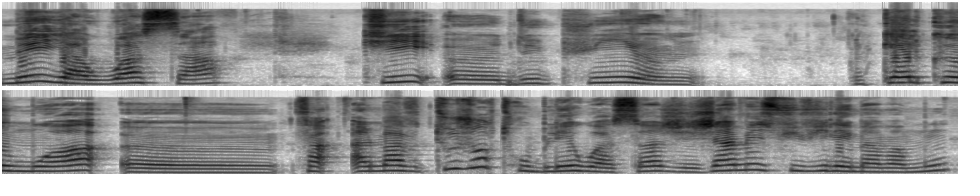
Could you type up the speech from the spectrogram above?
mais il y a Wassa qui depuis quelques mois, enfin elle m'a toujours troublé Wassa, j'ai jamais suivi les Mamamou,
